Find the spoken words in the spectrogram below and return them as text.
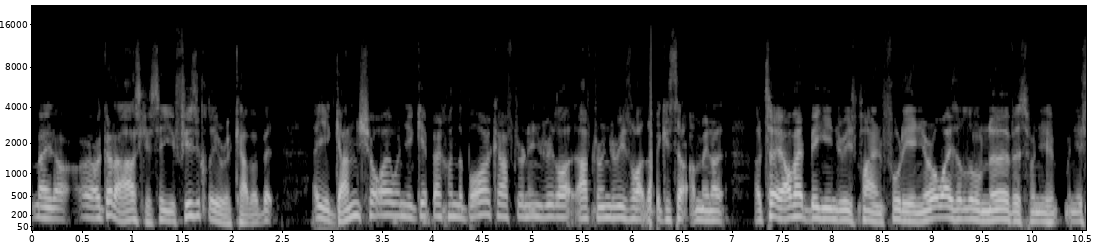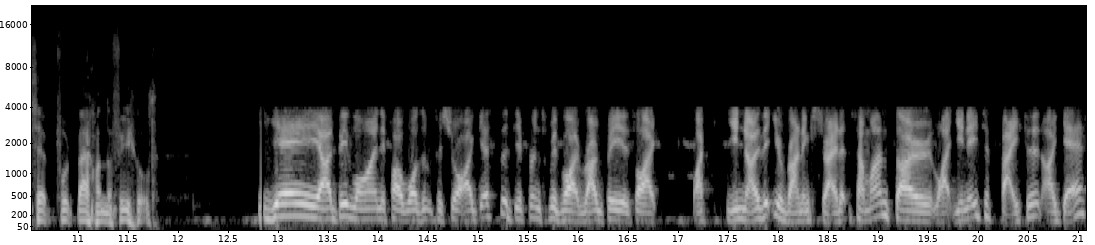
mate, I, I got to ask you. So you physically recover, but are you gun shy when you get back on the bike after an injury like after injuries like that? Because I mean, I, I tell you, I've had big injuries playing footy, and you're always a little nervous when you when you set foot back on the field. Yeah, I'd be lying if I wasn't for sure. I guess the difference with like rugby is like like you know that you're running straight at someone, so like you need to face it. I guess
